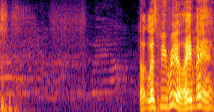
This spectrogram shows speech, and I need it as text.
Let's be real. Amen.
